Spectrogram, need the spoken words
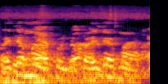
Baiklah, baiklah, baiklah.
